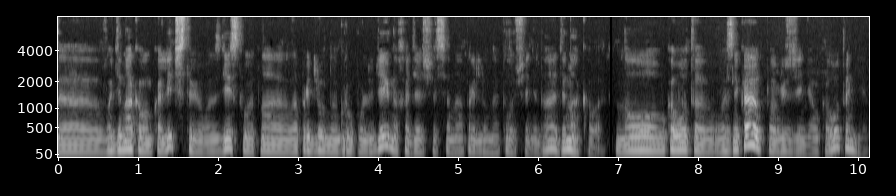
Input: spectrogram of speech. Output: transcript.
э, в одинаковом количестве воздействуют на определенную группу людей, находящихся на определенной площади, да, одинаково. Но у кого-то возникают повреждения, а у кого-то нет.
